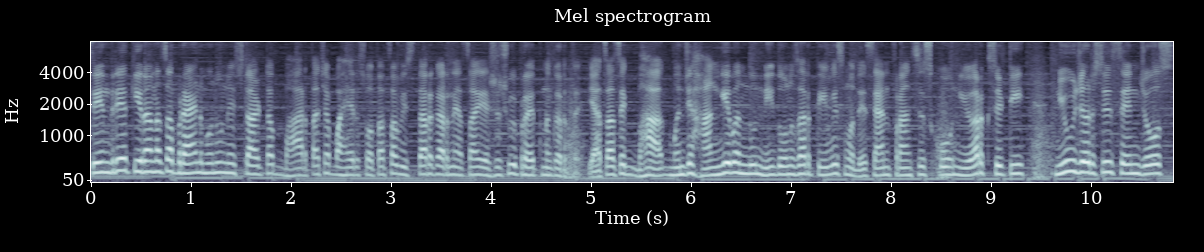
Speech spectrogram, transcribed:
सेंद्रिय किराणाचा ब्रँड म्हणून हे स्टार्टअप भारताच्या बाहेर स्वतःचा विस्तार करण्याचा यशस्वी प्रयत्न करत आहे याचाच एक भाग म्हणजे हांगे बंधूंनी दोन हजार तेवीसमध्ये सॅन फ्रान्सिस्को न्यूयॉर्क सिटी न्यू जर्सी सेंट जोस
